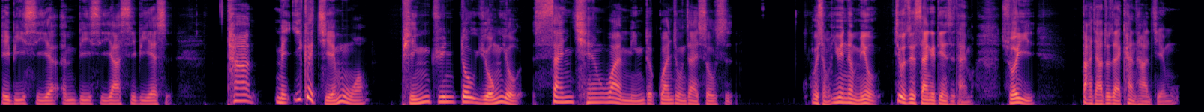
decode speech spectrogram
？ABC 啊，NBC 啊，CBS，它每一个节目哦，平均都拥有三千万名的观众在收视。为什么？因为那没有就这三个电视台嘛，所以大家都在看他的节目。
